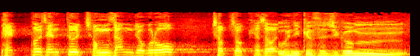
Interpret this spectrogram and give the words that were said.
100% 정상적으로 접속해서 의원님께서 지금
